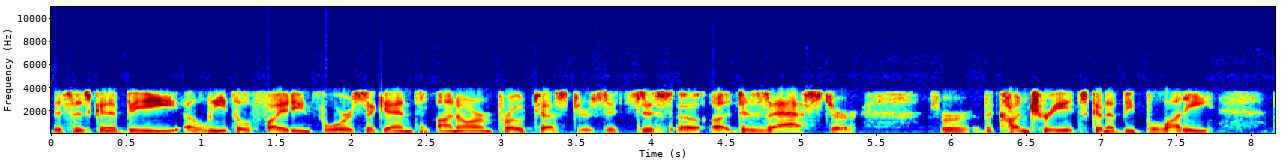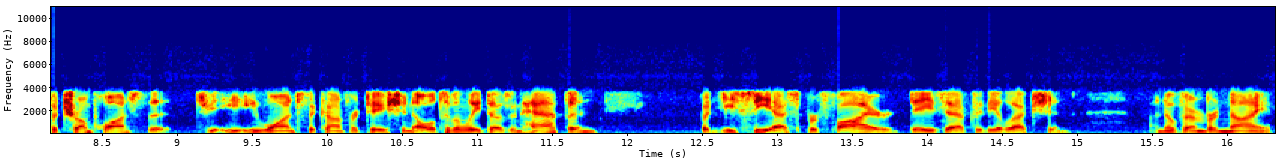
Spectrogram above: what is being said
This is going to be a lethal fighting force against unarmed protesters. It's just a, a disaster for the country. It's going to be bloody. But Trump wants the he wants the confrontation. Ultimately, it doesn't happen. But you see Esper fired days after the election, on November 9th,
